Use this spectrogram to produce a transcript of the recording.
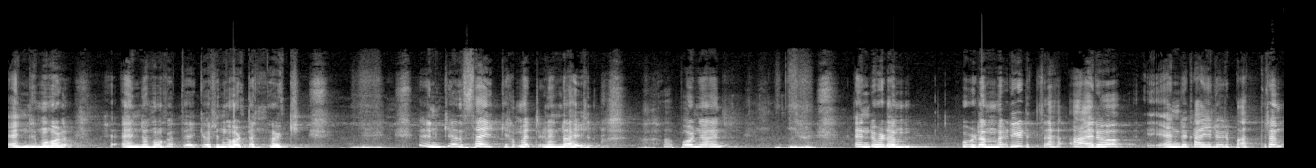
എന്റെ മോൾ എന്റെ മുഖത്തേക്ക് ഒരു നോട്ടം നോക്കി. എനിക്കത് സഹിക്കാൻ പറ്റണുണ്ടായില്ല. അപ്പോൾ ഞാൻ എന്റെ ഉടം ഉടമ്പടി എടുത്ത ആരോ എന്റെ കയ്യിലൊരു പത്രം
